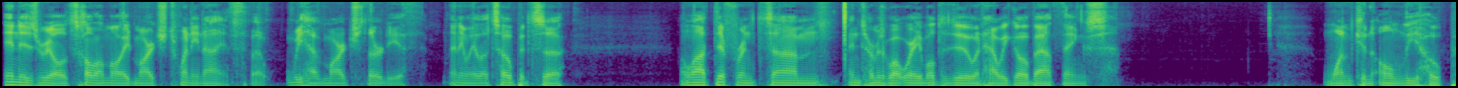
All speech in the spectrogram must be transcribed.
In Israel, it's Chol Hamoed March 29th, but we have March 30th. Anyway, let's hope it's uh, a lot different um, in terms of what we're able to do and how we go about things. One can only hope.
